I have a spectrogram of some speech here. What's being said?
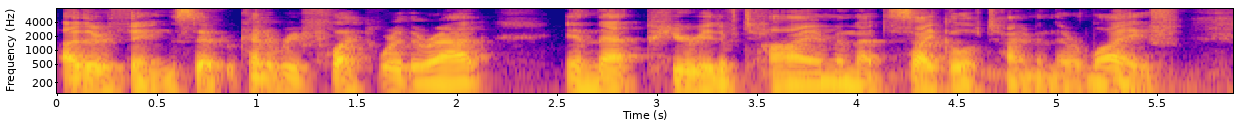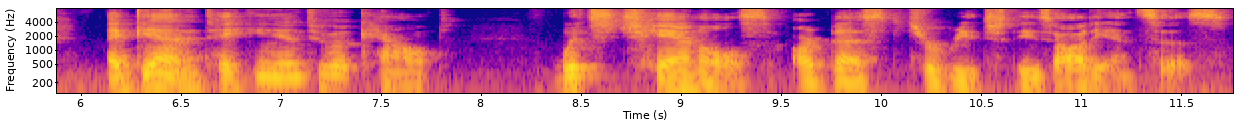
other things that kind of reflect where they're at in that period of time and that cycle of time in their life. Again, taking into account which channels are best to reach these audiences.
